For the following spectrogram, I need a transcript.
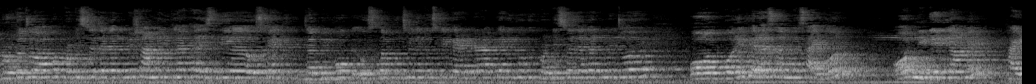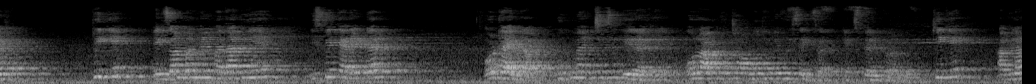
प्रोटोजोआ को प्रोटिस्टा जगत में शामिल किया था, इसलिए उसके जब भी वो उसका पूछेंगे तो उसके कैरेक्टर आप क्या लिखोगे प्रोटिस्टा जगत में जो है, और पोरीफेरस में साइकोन और निडेरिया में हाइड्रा ठीक है? एग्ज़ाम्पल मैंने बता दिए इसके कैरेक्टर और डायग्राम बुक में अच्छे से दे रखे हैं, और आप चाहोगे तो मैं फिर से एक्सप्लेन कर दूँ ठीक है? अगला।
